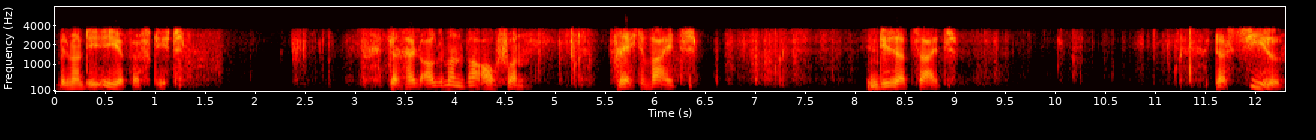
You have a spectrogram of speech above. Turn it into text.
wenn man die Ehe versteht. Das heißt also, man war auch schon recht weit in dieser Zeit. Das Ziel,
